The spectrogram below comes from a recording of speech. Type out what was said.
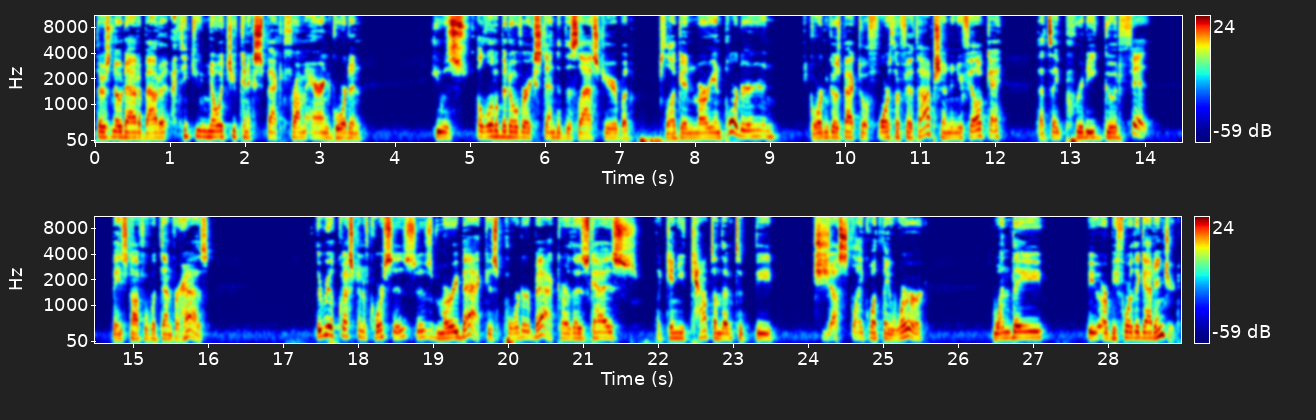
There's no doubt about it. I think you know what you can expect from Aaron Gordon. He was a little bit overextended this last year, but plug in Murray and Porter, and Gordon goes back to a fourth or fifth option, and you feel okay that's a pretty good fit based off of what Denver has. The real question, of course, is is Murray back? Is Porter back? Are those guys like can you count on them to be just like what they were when they or before they got injured?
